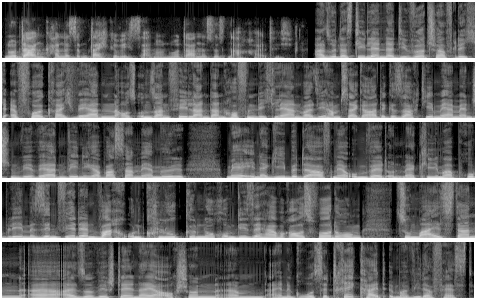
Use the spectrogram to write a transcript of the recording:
Nur dann kann es im Gleichgewicht sein und nur dann ist es nachhaltig. Also, dass die Länder, die wirtschaftlich erfolgreich werden, aus unseren Fehlern dann hoffentlich lernen, weil Sie haben es ja gerade gesagt, je mehr Menschen wir werden, weniger Wasser, mehr Müll, mehr Energiebedarf, mehr Umwelt und mehr Klimaprobleme. Sind wir denn wach und klug genug, um diese Herausforderung zu meistern? Äh, also wir stellen da ja auch schon ähm, eine große Trägheit immer wieder fest.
